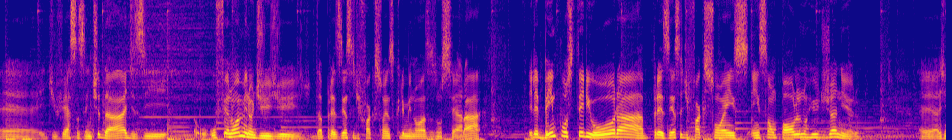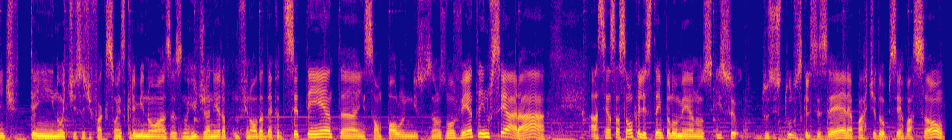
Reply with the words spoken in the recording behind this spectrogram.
é, diversas entidades. E o fenômeno de, de, da presença de facções criminosas no Ceará, ele é bem posterior à presença de facções em São Paulo e no Rio de Janeiro. É, a gente tem notícias de facções criminosas no Rio de Janeiro no final da década de 70, em São Paulo no início dos anos 90 e no Ceará. A sensação que eles têm, pelo menos, isso dos estudos que eles fizeram, a partir da observação,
